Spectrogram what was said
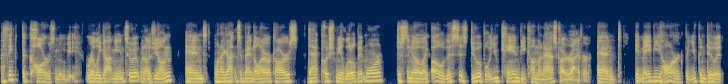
I think the Cars movie really got me into it when I was young. And when I got into Bandolero cars, that pushed me a little bit more just to know like oh this is doable you can become a nascar driver and it may be hard but you can do it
